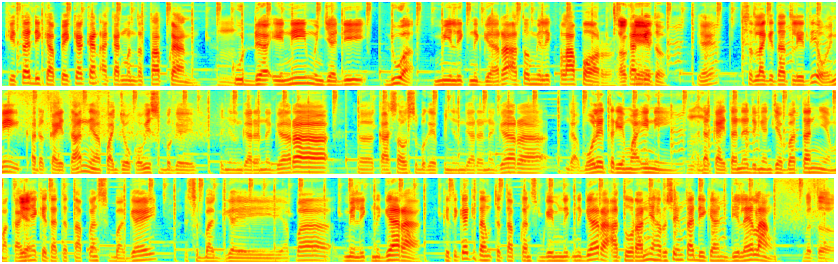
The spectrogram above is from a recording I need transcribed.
kita di KPK kan akan menetapkan Hmm. kuda ini menjadi dua milik negara atau milik pelapor kan Oke. gitu ya setelah kita teliti oh ini ada kaitannya Pak Jokowi sebagai penyelenggara negara eh, Kasau sebagai penyelenggara negara nggak boleh terima ini Mm-mm. ada kaitannya dengan jabatannya. Makanya Ya. kita tetapkan sebagai sebagai apa milik negara. Ketika kita tetapkan sebagai milik negara aturannya harusnya yang tadi kan dilelang. Betul.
